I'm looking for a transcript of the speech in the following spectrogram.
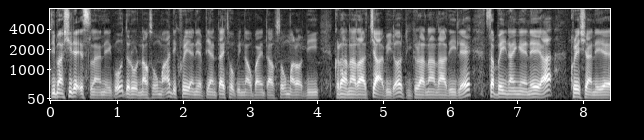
ဒီမှာရှိတဲ့အစ္စလမ်တွေကိုသူတို့နောက်ဆုံးမှာဒီခရစ်ယာန်တွေပြန်တိုက်ထုတ်ပြီးနောက်ပိုင်းတောက်ဆုံးမှာတော့ဒီဂရာနာဒါကျပြီးတော့ဒီဂရာနာဒါဒီလည်းစပိန်နိုင်ငံတွေကခရစ်ယာန်တွေရဲ့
